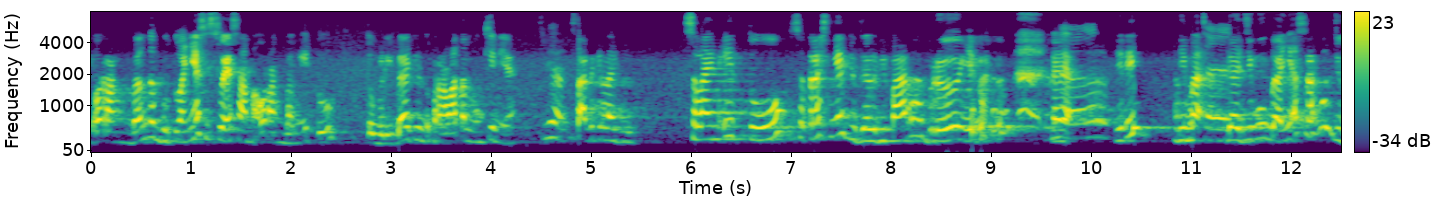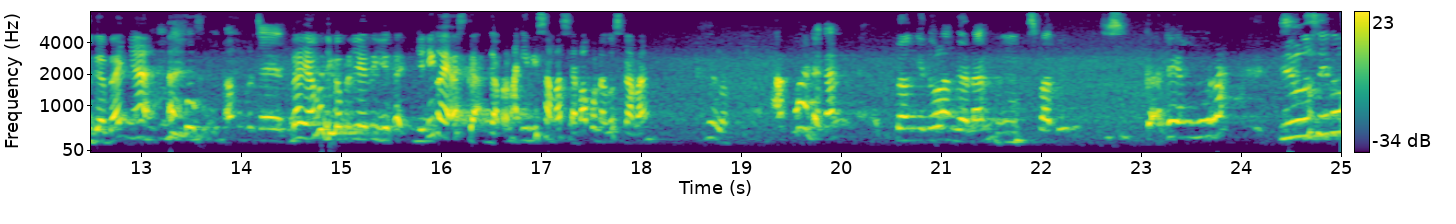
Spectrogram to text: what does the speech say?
orang bank kebutuhannya sesuai sama orang bank itu untuk beli baju, untuk perawatan mungkin ya. Iya. Terus tak pikir lagi, selain itu stresnya juga lebih parah bro gitu. Kayak jadi di gajimu banyak, stresmu juga banyak. aku percaya itu. Nah ya aku juga percaya itu. gitu. Jadi kayak nggak nggak pernah iri sama siapa pun aku sekarang. Iya loh. Aku ada kan bank itu langganan Hmm. sepatu terus gak ada yang murah. Heels itu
